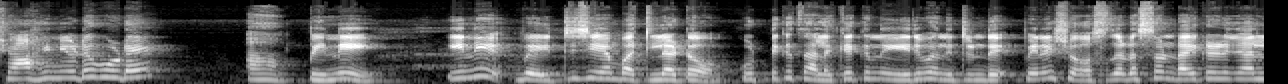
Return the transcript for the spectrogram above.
ഷാഹിനിയുടെ കൂടെ? ആ പിന്നെ ഇനി വെയിറ്റ് ചെയ്യാൻ പറ്റില്ല കേട്ടോ കുട്ടിക്ക് തലയ്ക്കൊക്കെ നീര് വന്നിട്ടുണ്ട്. പിന്നെ ശ്വാസതടസ്സം ഉണ്ടായിക്കഴിഞ്ഞാൽ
